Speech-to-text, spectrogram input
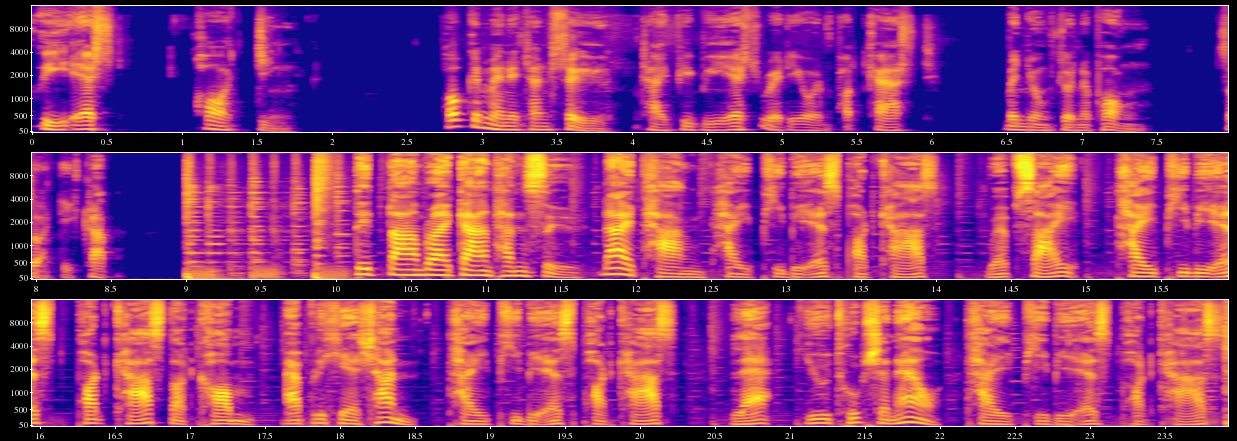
vs ข้อจริง พบกันใหม่ในทันสื่อไทย PBS Radio and Podcast บรรยงจนพอง สวัสดีครับ ติดตามรายการทันสื่อได้ทางไทย PBS Podcast เว็บไซต์ thaipbspodcast.com แอปพลิเคชัน Thai PBS Podcast และ YouTube Channel Thai PBS Podcast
